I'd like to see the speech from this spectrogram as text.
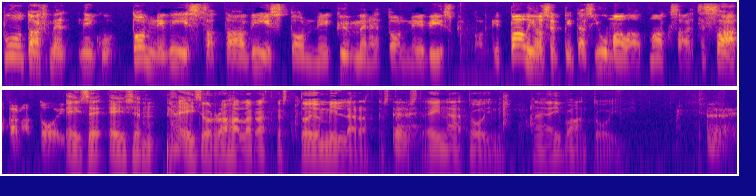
Puhutaanko me niin kuin, tonni 500, 5 tonnia, 10 tonnia, 50 tonnia? Paljon se pitäisi Jumalalta maksaa, että se saatana toimii? Ei se, ei se, ei se ole rahalla ratkaista. Toi on millään ratkaista. Ei. ei nämä toimi. Nämä ei vaan toimi. Ei.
